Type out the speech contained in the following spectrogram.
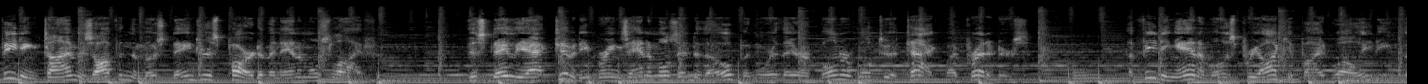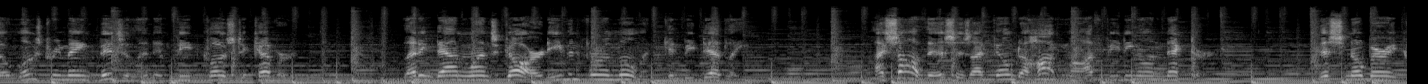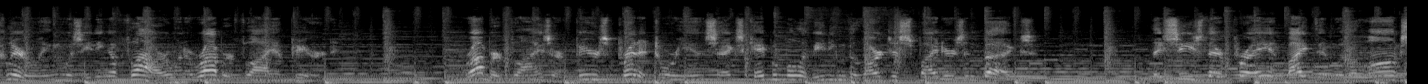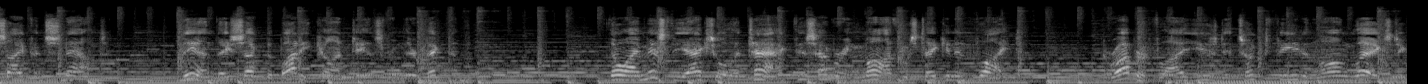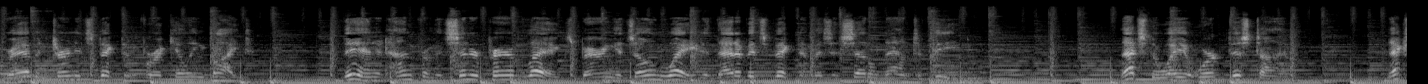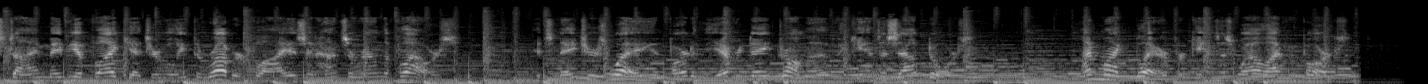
Feeding time is often the most dangerous part of an animal's life. This daily activity brings animals into the open where they are vulnerable to attack by predators. A feeding animal is preoccupied while eating, though most remain vigilant and feed close to cover. Letting down one's guard, even for a moment, can be deadly. I saw this as I filmed a hawk moth feeding on nectar. This snowberry clearwing was eating a flower when a robber fly appeared. Robber flies are fierce predatory insects capable of eating the largest spiders and bugs. They seize their prey and bite them with a long siphon snout. Then they suck the body contents from their victim. Though I missed the actual attack, this hovering moth was taken in flight. The robber fly used its hooked feet and long legs to grab and turn its victim for a killing bite. Then it hung from its center pair of legs, bearing its own weight and that of its victim as it settled down to feed. That's the way it worked this time. Next time, maybe a flycatcher will eat the robber fly as it hunts around the flowers. It's nature's way and part of the everyday drama of the Kansas outdoors. I'm Mike Blair for Kansas Wildlife and Parks.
